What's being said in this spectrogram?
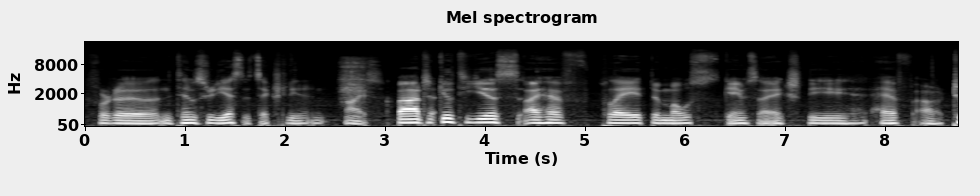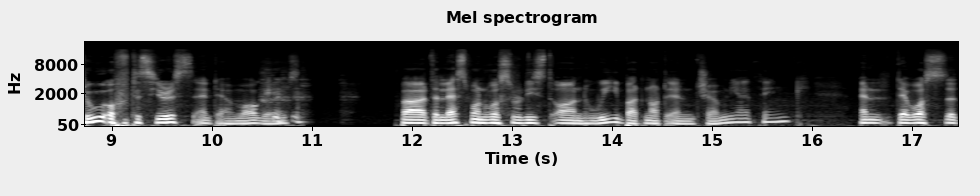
For the Nintendo 3DS, it's actually nice. But Guilty Gears, I have played the most games I actually have are two of the series, and there are more games. but the last one was released on Wii, but not in Germany, I think. And there was the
